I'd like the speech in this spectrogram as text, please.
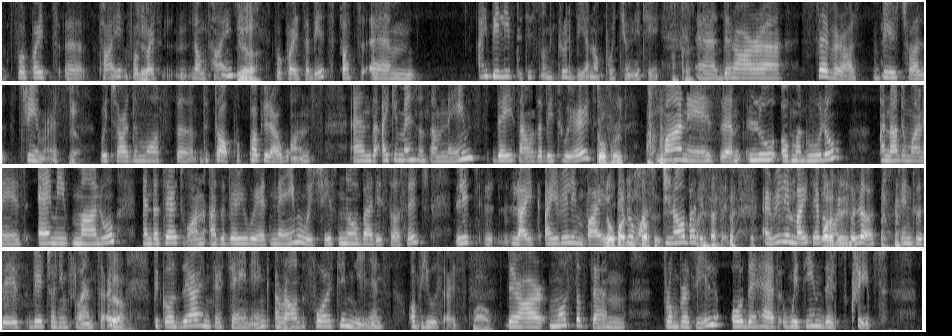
for quite uh, time, for Yeah. quite a long time, Yeah. for quite a bit. But um, I believe that this one could be an opportunity. Okay. Uh, there are uh, several virtual streamers, Yeah. which are the most, uh, the top popular ones, and I can mention some names. They sounds a bit weird. Go for it. one is um, Lou of Magalu, another one is Emi Malu, and the third one has a very weird name, which is Nobody Sausage. Lit- like I really invite Nobody everyone, Sausage. Nobody Sausage. I really invite everyone to look into these virtual influencers Yeah. because they are entertaining around 40 millions of users. Wow. There are most of them from Brazil, or they have within their script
